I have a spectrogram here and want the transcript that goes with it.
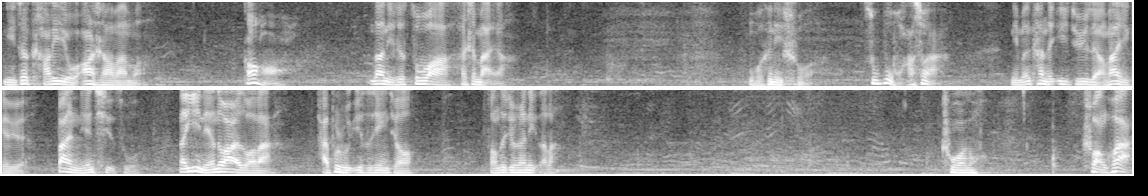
你这卡里有二十二万吗？刚好。那你是租啊还是买呀？我跟你说，租不划算。你们看的一居两万一个月，半年起租，那一年都二十多万，还不如一次性交，房子就是你的了。出合同，爽快，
